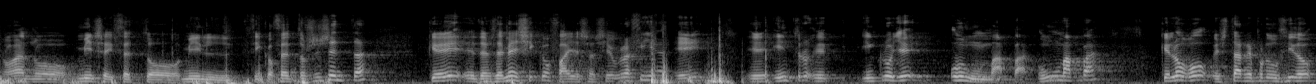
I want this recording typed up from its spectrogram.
no ano 1600, 1560, que eh, desde México fai esa xeografía e, e intro, e, incluye un mapa, un mapa que logo está reproducido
